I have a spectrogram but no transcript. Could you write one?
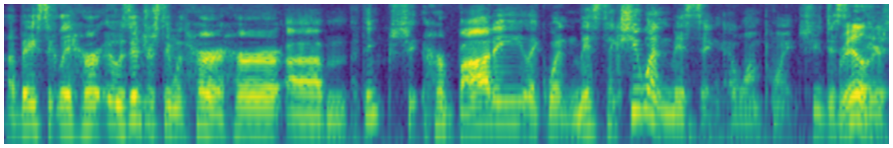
uh, basically, her it was interesting with her. Her, um, I think she, her body like went missing. She went missing at one point. She disappears, Really?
